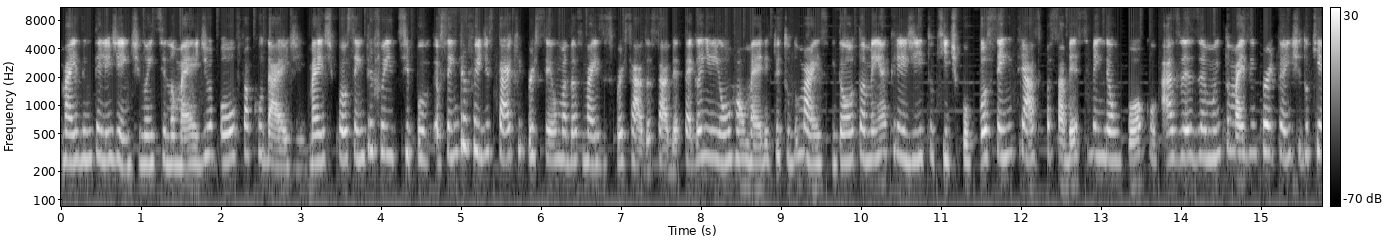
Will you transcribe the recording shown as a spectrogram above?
mais inteligente no ensino médio ou faculdade. Mas, tipo, eu sempre fui, tipo, eu sempre fui destaque por ser uma das mais esforçadas, sabe? Até ganhei honra ao mérito e tudo mais. Então eu também acredito que, tipo, você, entre aspas, saber se vender um pouco, às vezes é muito mais importante do que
